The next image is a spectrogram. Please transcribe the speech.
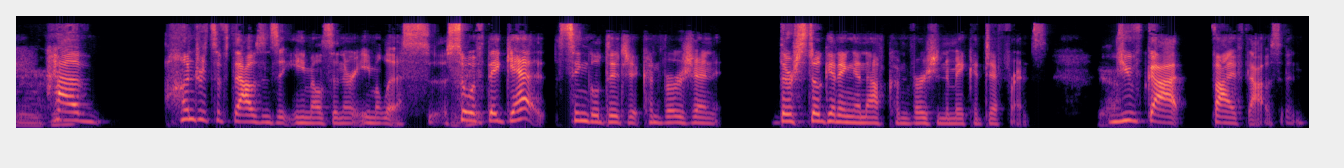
Mhm. have hundreds of thousands of emails in their email lists. So Mhm. if they get single digit conversion, they're still getting enough conversion to make a difference. Yeah. You've got 5,000,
